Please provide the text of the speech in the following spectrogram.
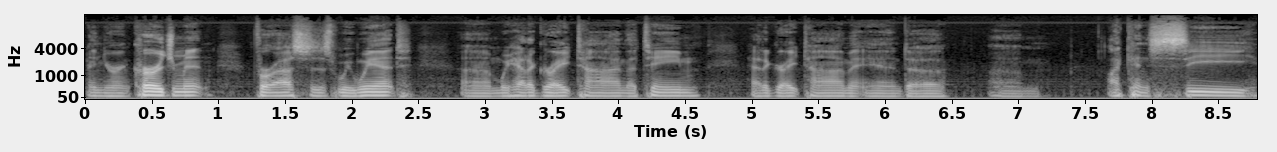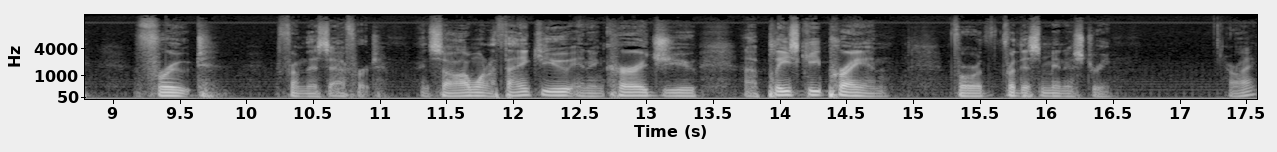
and your encouragement for us as we went. Um, we had a great time. The team had a great time, and uh, um, I can see fruit from this effort. And so I want to thank you and encourage you. Uh, please keep praying for, for this ministry. All right?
